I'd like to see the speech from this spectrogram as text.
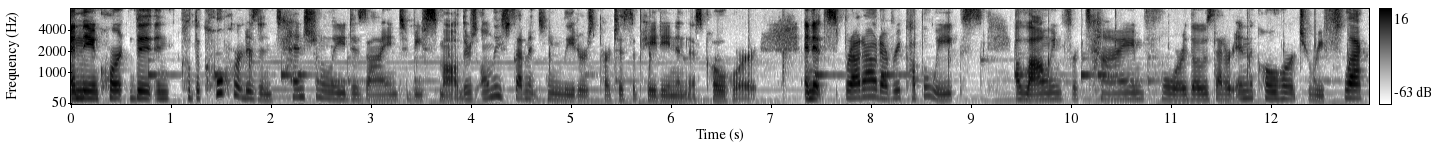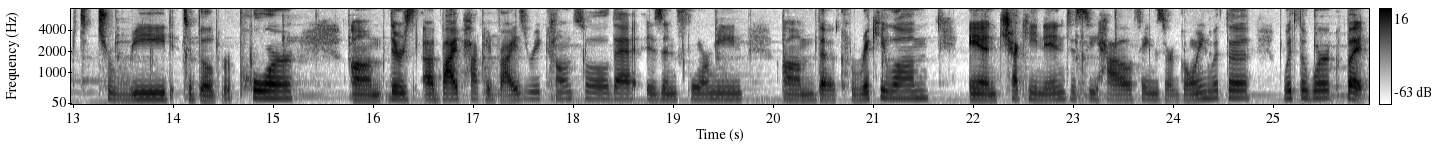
And the, the, the cohort is intentionally designed to be small. There's only 17 leaders participating in this cohort, and it's spread out every couple weeks, allowing for time for those that are in the cohort to reflect, to read, to build rapport. Um, there's a BIPOC advisory council that is informing um, the curriculum and checking in to see how things are going with the with the work. But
